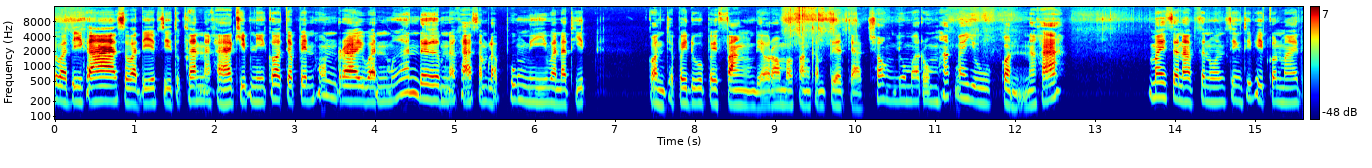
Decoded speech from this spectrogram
สวัสดีค่ะ สวัสดี FC ทุกท่านนะคะ คลิปนี้ก็จะเป็นหุ้นรายวันเหมือนเดิมนะคะสำหรับพรุ่งนี้วันอาทิตย์ ก่อนจะไปดูไปฟัง เดี๋ยวเรามาฟังคำเตือนจากช่องโยมารุมฮักนายูก่อนนะคะ ไม่สนับสนุนสิ่งที่ผิดกฎหมายใ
